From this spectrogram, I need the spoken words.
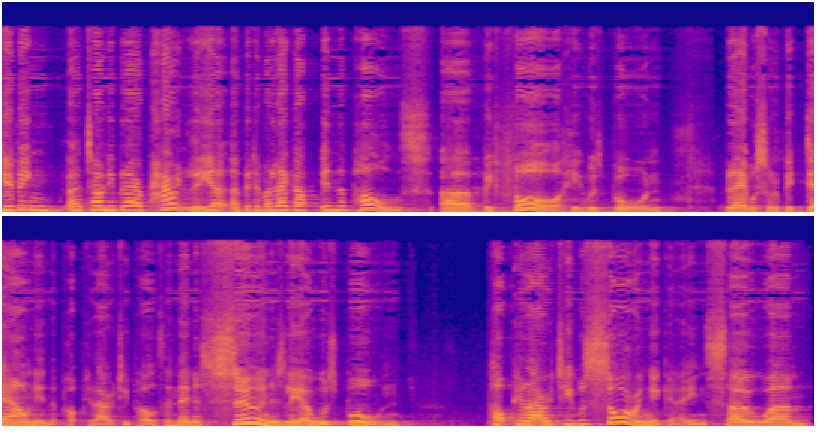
giving uh, Tony Blair apparently a, a bit of a leg up in the polls. Uh, before he was born, Blair was sort of a bit down in the popularity polls, and then as soon as Leo was born, popularity was soaring again. So um,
